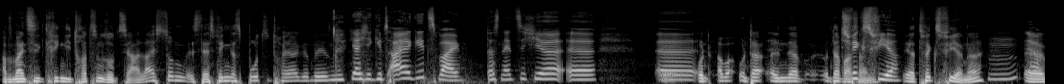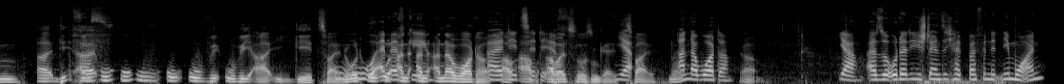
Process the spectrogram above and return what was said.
Aber meinst du, kriegen die trotzdem Sozialleistungen? Ist deswegen das Boot so teuer gewesen? Ja, hier gibt's ALG 2. Das nennt sich hier äh, äh, Und aber unter, in der, unter Wasser? Twix ne? 4. Ja, Twix 4, ne? hm, ja. Ähm, äh, die, äh, Fünf. U- U- U- U- U- UWAIG 2, ne? Und U- an, an, Underwater, ARD, Ar- Ar- ZDF. Arbeitslosengeld Ja. 2. Ne? Underwater. Ja. Ja, also oder die stellen sich halt bei Findet Nemo ein.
